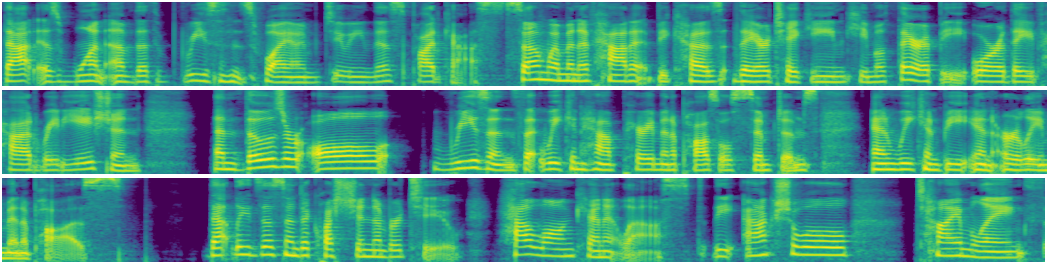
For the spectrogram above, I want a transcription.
That is one of the reasons why I'm doing this podcast. Some women have had it because they are taking chemotherapy or they've had radiation. And those are all reasons that we can have perimenopausal symptoms and we can be in early menopause. That leads us into question number two How long can it last? The actual time length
